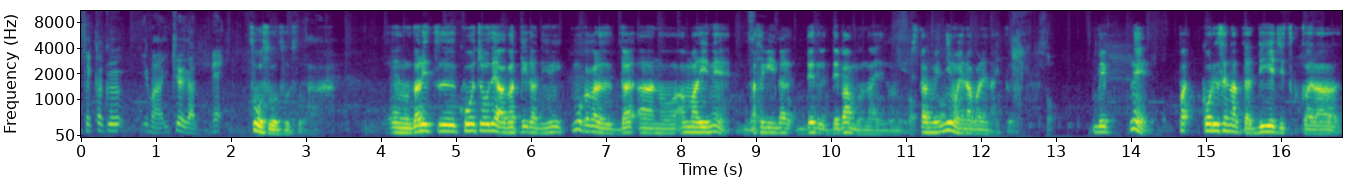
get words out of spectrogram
せっかく今勢いがあるのにね、そうそうそうそう。あの打率好調で上がってきたにもかかわらずだあの、あんまりね、打席にだ出る出番もないのにスタメンにも選ばれないという。そうで、ね、パ交流戦になったら DH つくから、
